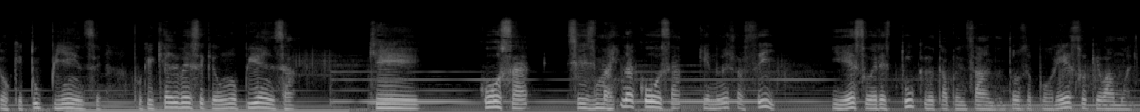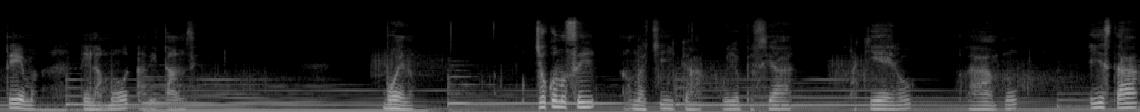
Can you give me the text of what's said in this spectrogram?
lo que tú pienses, porque hay veces que uno piensa que cosas, se imagina cosas que no es así. Y eso eres tú que lo estás pensando. Entonces por eso es que vamos al tema del amor a distancia. Bueno, yo conocí a una chica muy especial, la quiero, la amo. Ella está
